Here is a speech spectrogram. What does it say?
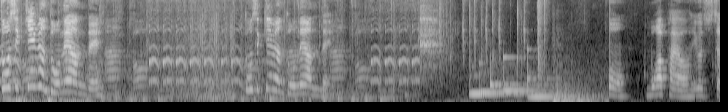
또 시키면 돈 해야 한대. 또 시키면 돈 해야 한대. 어, 목 아파요. 이거 진짜.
